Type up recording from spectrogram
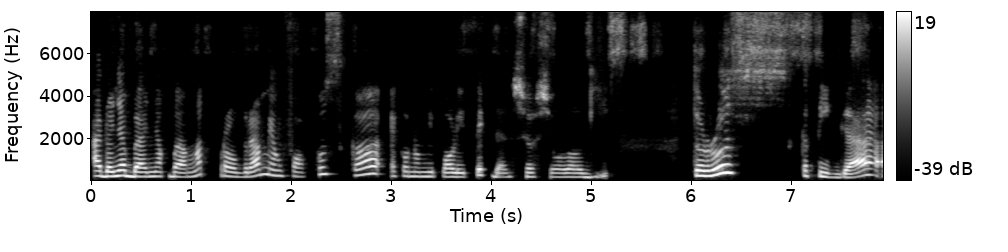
adanya banyak banget program yang fokus ke ekonomi politik dan sosiologi. Terus ketiga,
